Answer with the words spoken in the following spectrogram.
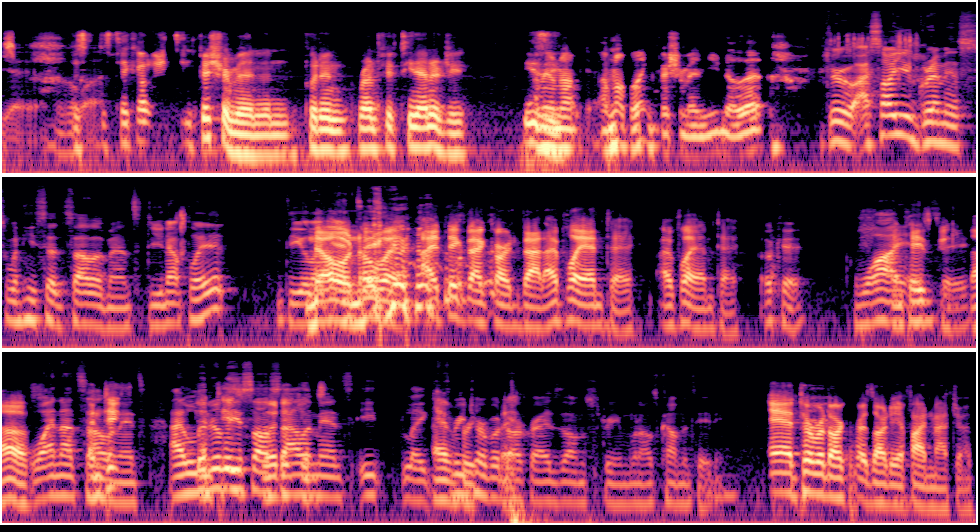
Yeah, yeah, there's a Just, just take out Ensign Fisherman and put in run 15 energy. I Easy. mean, I'm not. I'm not playing Fisherman. You know that. Drew, I saw you grimace when he said Salamence. Do you not play it? Do you no, like no way. I think that card's bad. I play Entei. I play Entei. Okay. Why Entei's good Entei? enough. Why not Entei- Salamence? I literally Entei's saw good against Salamence eat like three Turbo everything. Darkrais on stream when I was commentating. And Turbo Dark is already a fine matchup.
